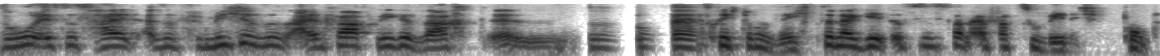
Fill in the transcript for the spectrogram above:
so ist es halt, also für mich ist es einfach, wie gesagt, äh, wenn es Richtung 16er geht, ist es dann einfach zu wenig. Punkt.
